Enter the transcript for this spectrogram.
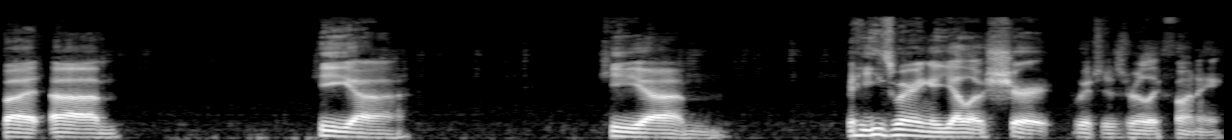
but um, he uh, he um, he's wearing a yellow shirt, which is really funny.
